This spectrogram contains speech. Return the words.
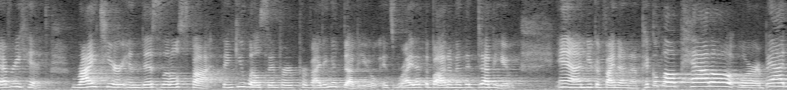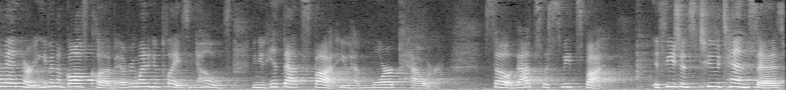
every hit right here in this little spot. Thank you, Wilson, for providing a W. It's right at the bottom of the W. And you can find it on a pickleball paddle or a badminton or even a golf club. Everyone who plays knows when you hit that spot, you have more power. So that's the sweet spot. Ephesians 2:10 says,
